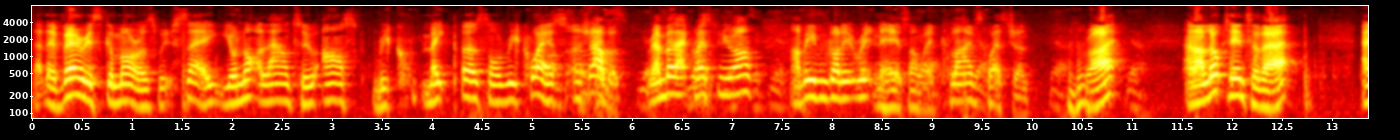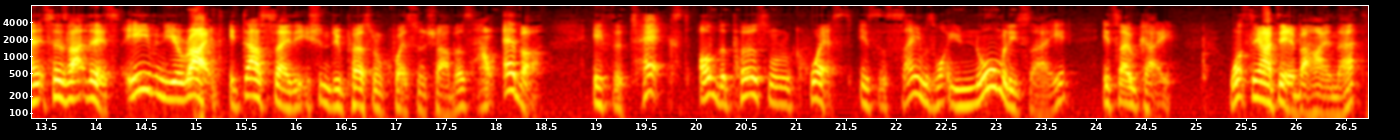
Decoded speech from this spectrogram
that there are various gemaras which say you're not allowed to ask requ- make personal requests on Shabbos. Yes. Remember that Right. question you asked? Yes. I've even got it written here somewhere. Yeah. Clive's Yeah. question, Yeah. right? And I looked into that, and it says like this, even you're right, it does say that you shouldn't do personal requests on Shabbos. However, if the text of the personal request is the same as what you normally say, it's okay. What's the idea behind that?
